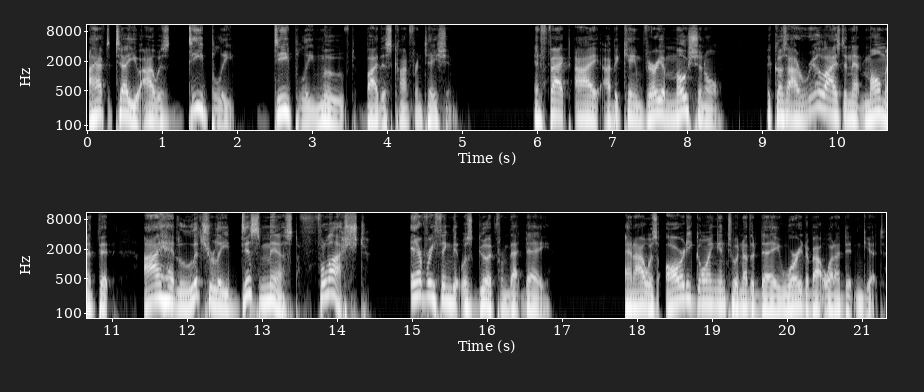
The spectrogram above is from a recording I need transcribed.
I have to tell you, I was deeply, deeply moved by this confrontation. In fact, I, I became very emotional because I realized in that moment that I had literally dismissed, flushed everything that was good from that day. And I was already going into another day worried about what I didn't get.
